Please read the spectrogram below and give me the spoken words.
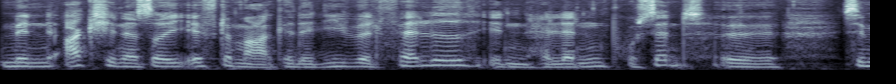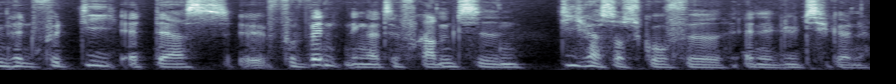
men aktien er så i eftermarkedet alligevel faldet en halvanden procent, øh, simpelthen fordi, at deres øh, forventninger til fremtiden, de har så skuffet analytikerne.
